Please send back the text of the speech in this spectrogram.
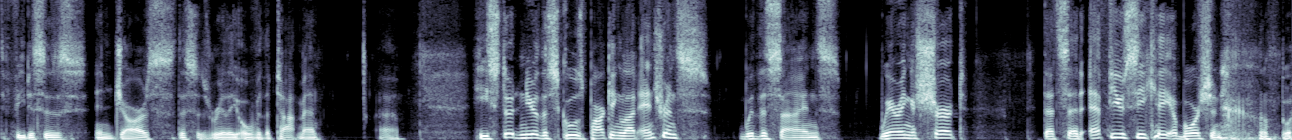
fetuses in jars. This is really over the top, man. Uh, he stood near the school's parking lot entrance with the signs, wearing a shirt that said F U C K abortion. oh.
